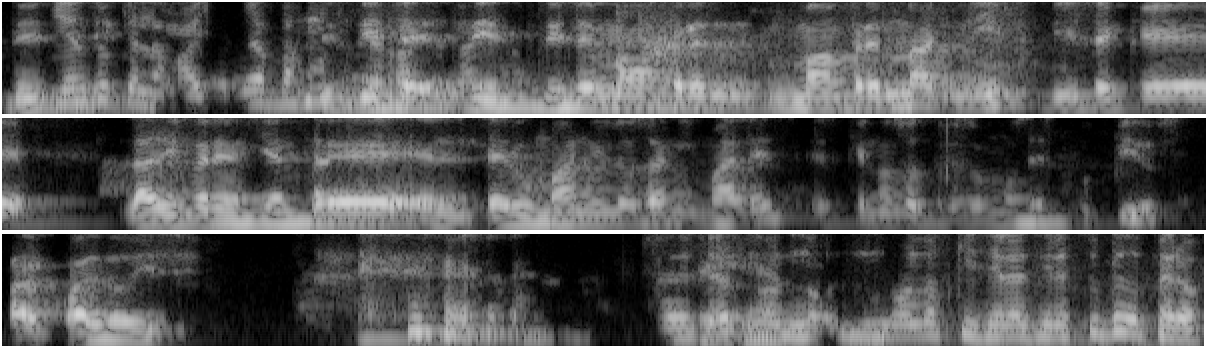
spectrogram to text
pienso que la mayoría vamos a ser dice, dice Manfred, Manfred Magnif, dice que la diferencia entre el ser humano y los animales es que nosotros somos estúpidos, tal cual lo dice. Puede ser, no, no, los quisiera decir estúpidos, pero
